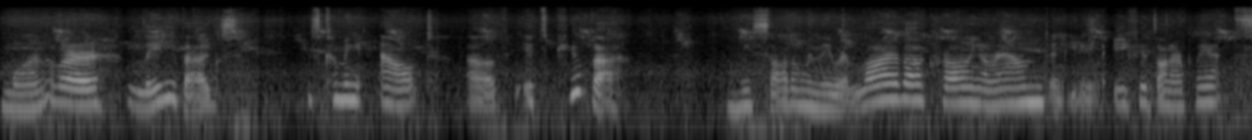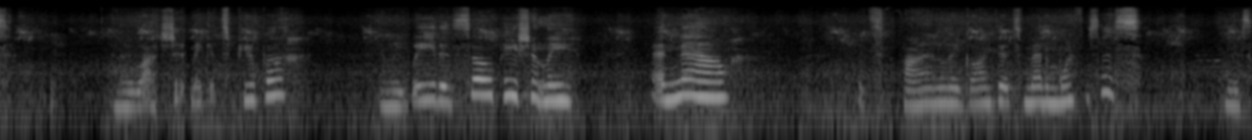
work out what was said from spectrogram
one of our ladybugs is coming out of its pupa. And we saw them when they were larvae crawling around and eating the aphids on our plants. And we watched it make its pupa and we waited so patiently and now it's finally gone through its metamorphosis and is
